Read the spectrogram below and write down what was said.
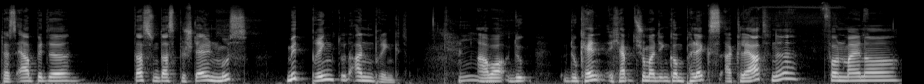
dass er bitte das und das bestellen muss, mitbringt und anbringt. Hm. Aber du, du kennst, ich habe schon mal den Komplex erklärt, ne? Von meiner,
